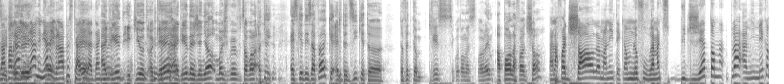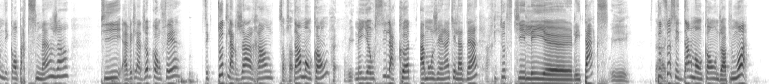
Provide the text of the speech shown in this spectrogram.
J'en parlerai à. Liliane. Liliane est vraiment plus calée là-dedans. Hagrid est cute, OK? Hagrid ingénieur. Moi, je veux savoir... là, OK, est-ce qu'il y a des affaires qu'elle te dit que t'as t'as fait comme... Chris, c'est quoi ton problème? À part l'affaire du char? À l'affaire du char, là, donné, était comme, là, faut vraiment que tu budgètes ton. Puis là, elle m'y met comme des compartiments, genre. Puis avec la job qu'on fait, c'est que tout l'argent rentre 100%. dans mon compte. Ouais, oui. Mais il y a aussi la cote à mon gérant qui est là-dedans. Puis tout ce qui est les, euh, les taxes. Oui. Tout ça, c'est dans mon compte, genre. Puis moi,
